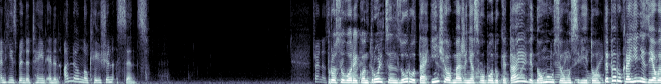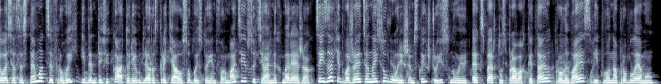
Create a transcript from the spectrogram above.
And he's been detained in an unknown location since. Про суворий контроль, цензуру та інші обмеження свободу Китаю відомо усьому світу. Тепер в Україні з'явилася система цифрових ідентифікаторів для розкриття особистої інформації в соціальних мережах. Цей захід вважається найсуворішим з тих, що існують. Експерт у справах Китаю проливає світло на проблему.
